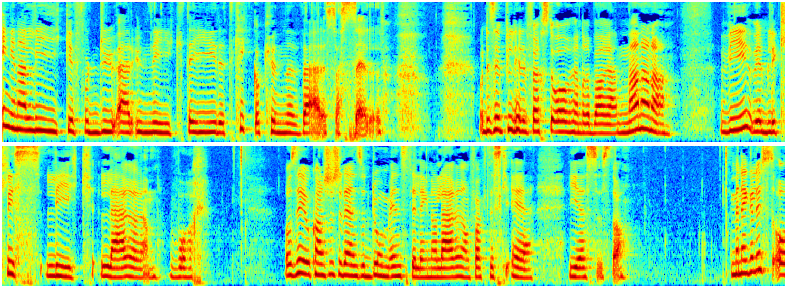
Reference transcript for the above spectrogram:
Ingen er like, for du er unik. Det gir et kick å kunne være seg selv. Og disiplene i det første århundret bare Nei, nei, nei. Vi vil bli kliss lik læreren vår. Og så er jo kanskje ikke det en så dum innstilling når læreren faktisk er Jesus, da. Men jeg har lyst til å,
